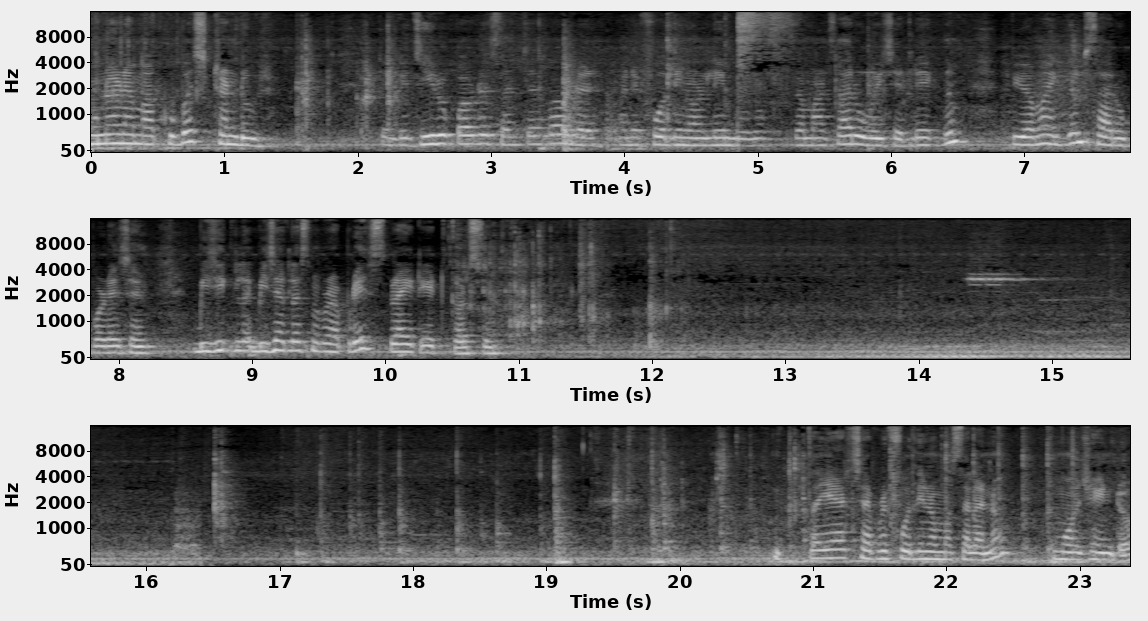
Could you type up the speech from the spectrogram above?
ઉનાળામાં ખૂબ જ ઠંડુ કેમ કે જીરું પાવડર સંચર પાવડર અને ફોદીનો લીંબુનું પ્રમાણ સારું હોય છે એટલે એકદમ પીવામાં એકદમ સારું પડે છે. બીજી બીજા ગ્લાસમાં પણ આપણે સ્પ્રાઇટ એડ કરશું. તૈયાર છે આપણે ફોદીનો મસાલાનો મોજેન્ટો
